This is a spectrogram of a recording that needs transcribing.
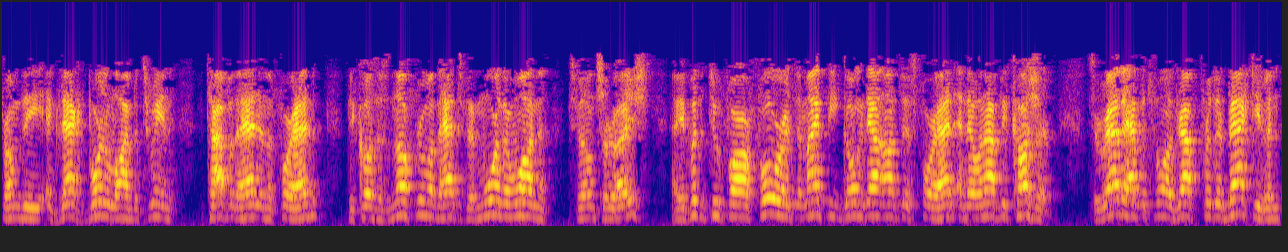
from the exact borderline between the top of the head and the forehead, because there's enough room on the head to fit more than one tefillin shorosh, and if you put it too far forward, it might be going down onto his forehead, and it will not be kosher. So rather have the tefillin drop further back even,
